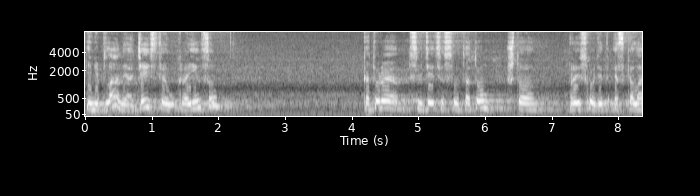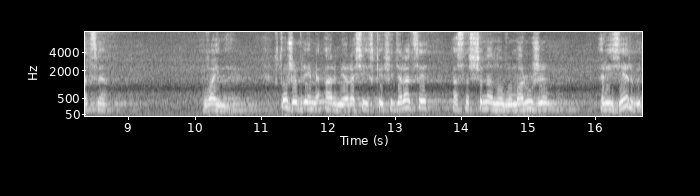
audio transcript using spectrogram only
и не планы, а действия украинцев, которые свидетельствуют о том, что происходит эскалация войны. В то же время армия Российской Федерации оснащена новым оружием. Резервы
